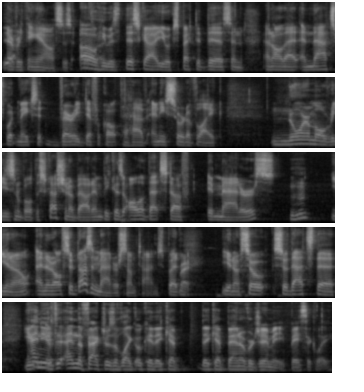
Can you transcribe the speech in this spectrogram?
Yeah. everything else is oh he was this guy you expected this and and all that and that's what makes it very difficult to have any sort of like normal reasonable discussion about him because all of that stuff it matters you know and it also doesn't matter sometimes but Mm-hmm. Right. you know so so that's the you, and you have it- to, and the factors of like okay they kept they kept Ben over Jimmy basically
